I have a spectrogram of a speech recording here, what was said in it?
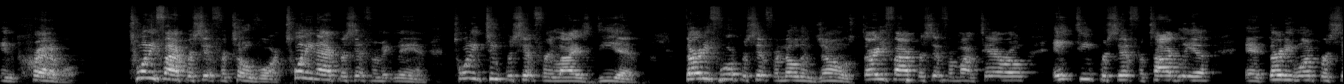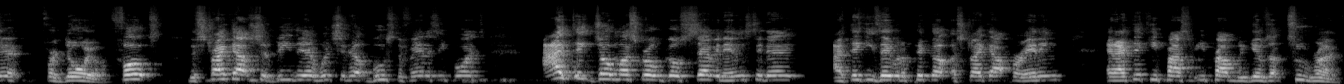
incredible. 25% for Tovar, 29% for McMahon, 22% for Elias Diaz, 34% for Nolan Jones, 35% for Montero, 18% for Taglia, and 31% for Doyle. Folks, the strikeouts should be there, which should help boost the fantasy points. I think Joe Musgrove goes seven innings today. I think he's able to pick up a strikeout per inning, and I think he possibly he probably gives up two runs.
